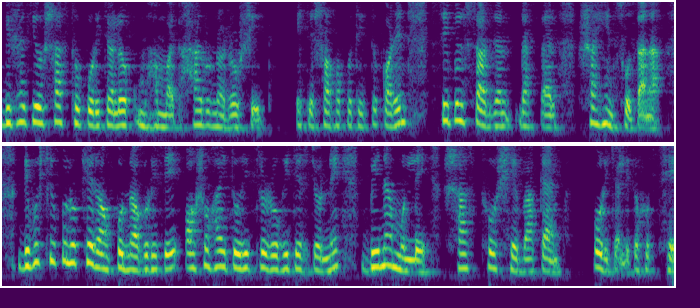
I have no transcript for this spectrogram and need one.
বিভাগীয় স্বাস্থ্য পরিচালক মোহাম্মদ হারুনা রশিদ। এতে সভাপতিত্ব করেন civil surgeon doctor Shahin Sultana. দিবসটি উপলক্ষে রংপুর নগরীতে অসহায় দরিদ্র রোগীদের জন্য বিনামূল্যে স্বাস্থ্য সেবা ক্যাম্প পরিচালিত হচ্ছে।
